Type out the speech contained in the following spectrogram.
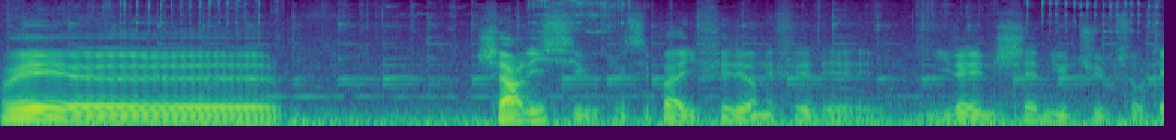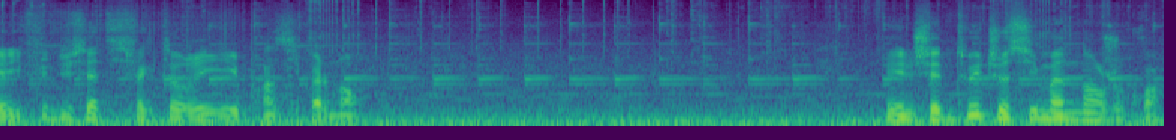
Oui, euh... Charlie, si vous connaissez pas, il fait en effet des. Il a une chaîne YouTube sur laquelle il fait du Satisfactory principalement. Et une chaîne Twitch aussi maintenant, je crois.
